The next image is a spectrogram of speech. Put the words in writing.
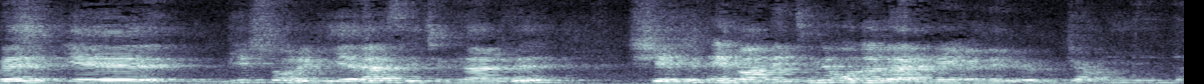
ve e, bir sonraki yerel seçimlerde şehrin emanetini ona vermeyi öneriyorum canlı yayında.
